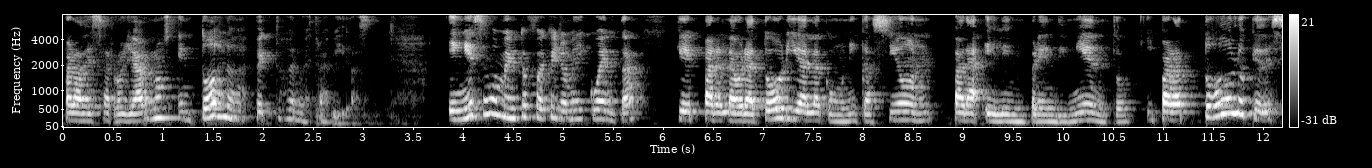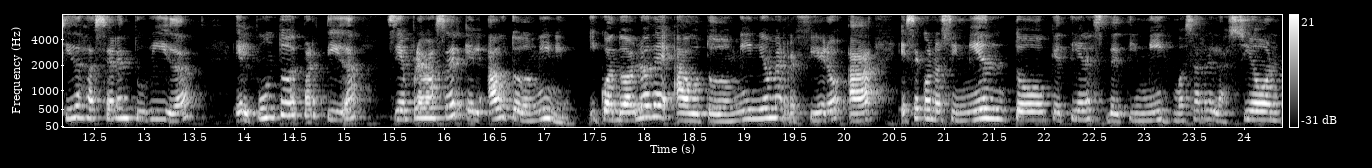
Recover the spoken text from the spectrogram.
para desarrollarnos en todos los aspectos de nuestras vidas en ese momento fue que yo me di cuenta que para la oratoria, la comunicación, para el emprendimiento y para todo lo que decidas hacer en tu vida, el punto de partida siempre va a ser el autodominio. Y cuando hablo de autodominio me refiero a ese conocimiento que tienes de ti mismo, esa relación,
